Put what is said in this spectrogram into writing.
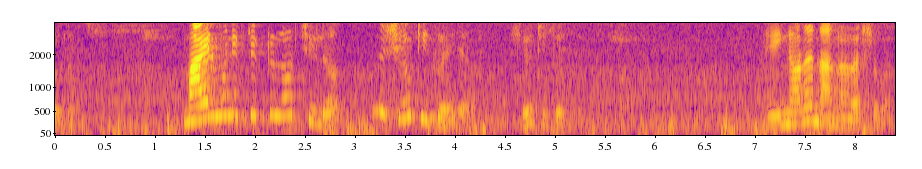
হলো। মায়ের মনে একটু একটু নড়ছিল কিন্তু সেও ঠিক হয়ে যাবে, সেও ঠিক হয়ে যাবে। এই নড়া, না নড়া সবার,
